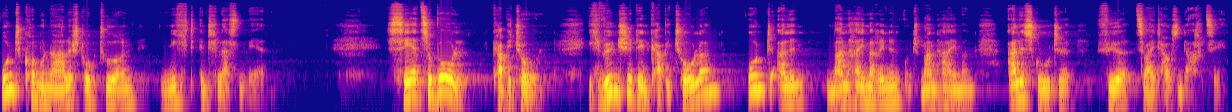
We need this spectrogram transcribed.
und kommunale Strukturen nicht entlassen werden. Sehr zu Wohl Kapitol. Ich wünsche den Kapitolern und allen Mannheimerinnen und Mannheimern alles Gute für 2018.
